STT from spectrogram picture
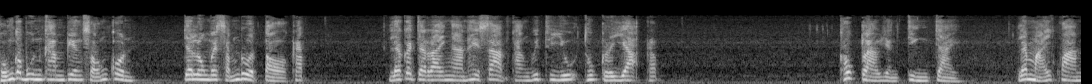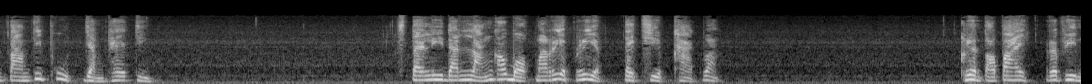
ผมกับบุญคำเพียงสองคน จะลงไปสำรวจต่อครับ แล้วก็จะรายงานให้ทราบทางวิทยุทุกระยะครับ เขากล่าวอย่างจริงใจ และหมายความตามที่พูดอย่างแท้จริง สแตนลีย์ดันหลังเขาบอกมาเรียบเรียบแต่เฉียบขาดว่า เคลื่อนต่อไประพิน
